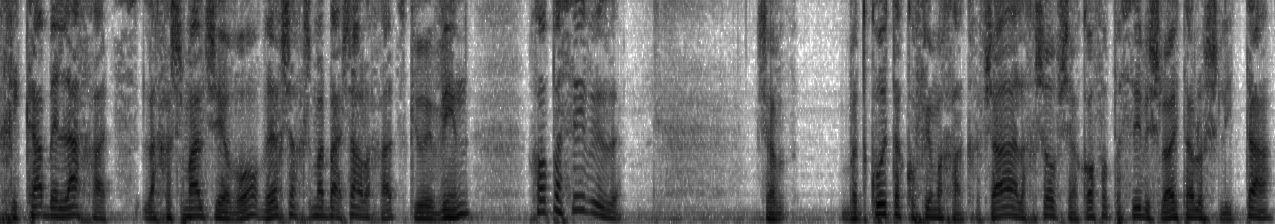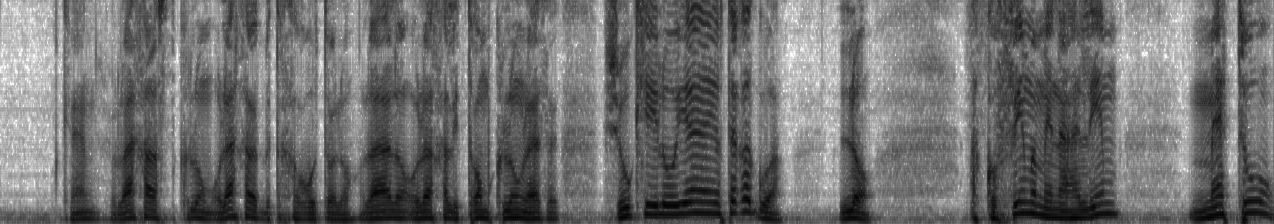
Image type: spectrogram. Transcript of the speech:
חיכה בלחץ לחשמל שיבוא, ואיך שהחשמל בא ישר לחץ, כי הוא הבין, חוף פסיבי זה. עכשיו, בדקו את הקופים אחר כך, אפשר היה לחשוב שהקוף הפסיבי שלא הייתה לו שליטה, כן, הוא לא יכול לעשות כלום, הוא לא יכול להיות בתחרות או לא, לא היה לו, הוא לא יכול לתרום כלום לעסק, שהוא כאילו יהיה יותר רגוע. לא. הקופים המנהלים מתו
